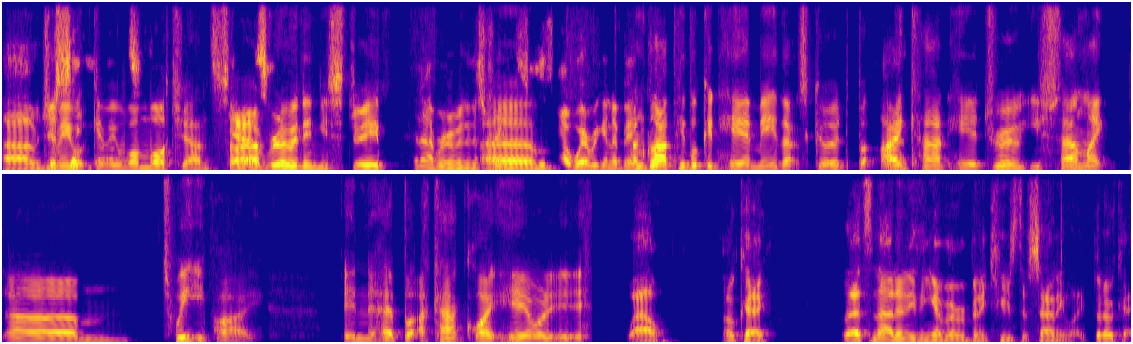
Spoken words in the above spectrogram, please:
Um, Give just me, so- give me one more chance. Sorry, Yes. I'm ruining your stream. You're not ruining the stream. Um, where are we going to be? I'm glad people can hear me. That's good, but I can't hear Drew. You sound like um, Tweety Pie in the head, but I can't quite hear what it is. Wow. Okay. Well, that's not anything I've ever been accused of sounding like, but okay.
